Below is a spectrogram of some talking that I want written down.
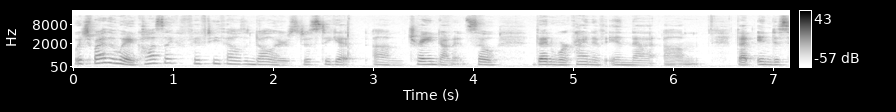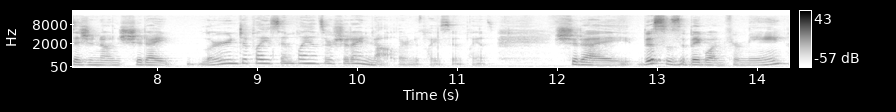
which by the way costs like $50,000 just to get um, trained on it. So then we're kind of in that um, that indecision on should I learn to place implants or should I not learn to place implants? Should I? This is a big one for me.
